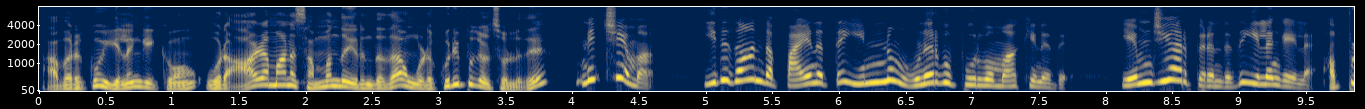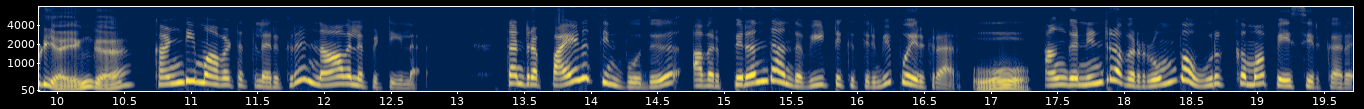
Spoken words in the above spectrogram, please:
அவருக்கும் இலங்கைக்கும் ஒரு ஆழமான சம்பந்தம் இருந்ததா உங்களோட குறிப்புகள் சொல்லுது? நிச்சயமா. இதுதான் அந்த பயணத்தை இன்னும் உணர்வு பூர்வமாக்கினது எம்ஜிஆர் பிறந்தது இலங்கையில. அப்படியா? எங்க? கண்டி மாவட்டத்துல இருக்கிற நாவலப்பிட்டியில. தன்ற பயணத்தின் போது அவர் பிறந்த அந்த வீட்டுக்கு திரும்பி போயிருக்கிறார். ஓ. அங்க நின்று அவர் ரொம்ப உருக்கமா பேசியிருக்காரு.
